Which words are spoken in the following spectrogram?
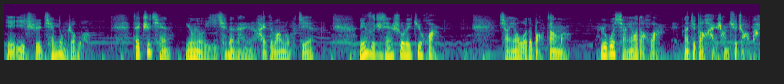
也一直牵动着我。在之前拥有一切的男人海贼王裸杰，临死之前说了一句话：“想要我的宝藏吗？如果想要的话，那就到海上去找吧，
